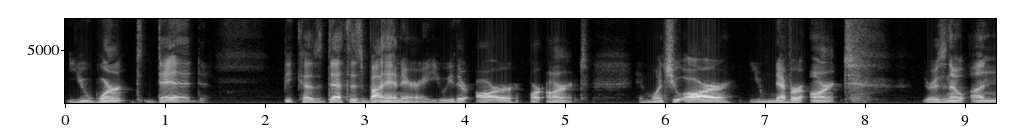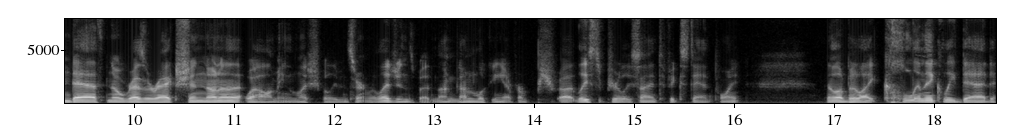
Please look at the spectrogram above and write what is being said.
you weren't dead because death is binary. You either are or aren't. And once you are, you never aren't. There is no undeath, no resurrection, none of that. Well, I mean, unless you believe in certain religions, but I'm, I'm looking at from at least a purely scientific standpoint. A little bit like clinically dead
